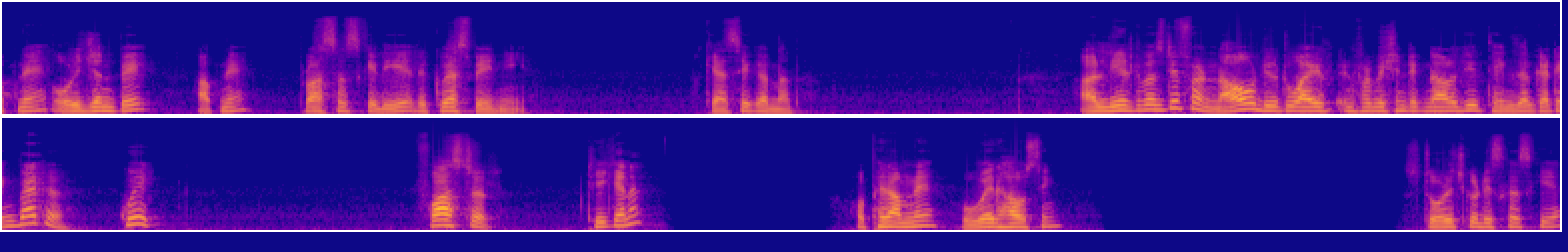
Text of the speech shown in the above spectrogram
آپ نے اوریجن پہ آپ نے پروسیس کے لیے ریکویسٹ بھیجنی ہے کیسے کرنا تھا early it was different now due to I information technology things are getting better کو فاسٹر ٹھیک ہے نا اور پھر ہم نے ویئر ہاؤسنگ اسٹوریج کو ڈسکس کیا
